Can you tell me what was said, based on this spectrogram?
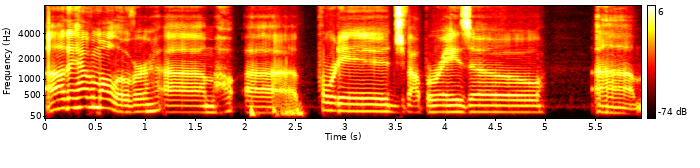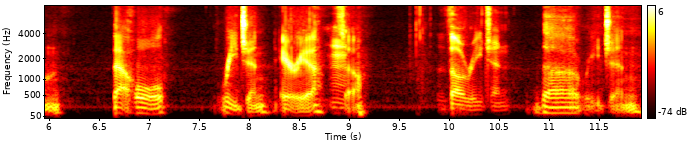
Uh, they have them all over. Um, uh, Portage, Valparaiso, um, that whole region area. So The region. the region,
